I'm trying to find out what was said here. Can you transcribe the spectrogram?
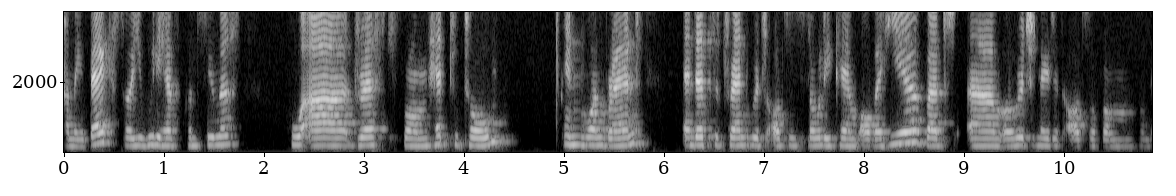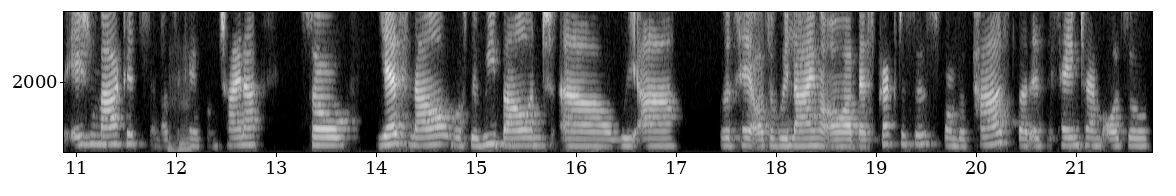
coming back. So you really have consumers who are dressed from head to toe in one brand. And that's a trend which also slowly came over here, but um, originated also from, from the Asian markets and also mm-hmm. came from China. So yes, now with the rebound, uh, we are, let's say, also relying on our best practices from the past, but at the same time also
